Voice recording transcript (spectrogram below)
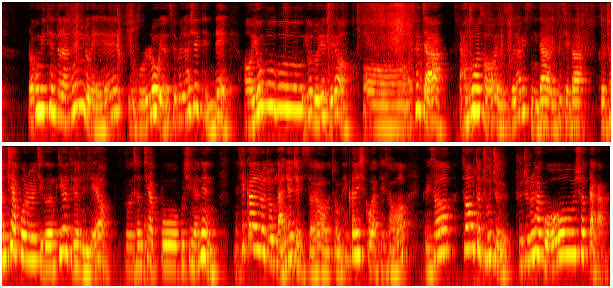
러브미 텐더라는 노래 요걸로 연습을 하실 텐데 어, 요 부분 요 노래도요. 어, 살짝 나누어서 연습을 하겠습니다. 그래서 제가 그 전체 악보를 지금 띄워 드렸는데요. 그 전체 악보 보시면은 색깔로 좀 나뉘어져 있어요. 좀 헷갈리실 것 같아서 그래서 처음부터 두 줄, 두 줄을 하고 쉬었다가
